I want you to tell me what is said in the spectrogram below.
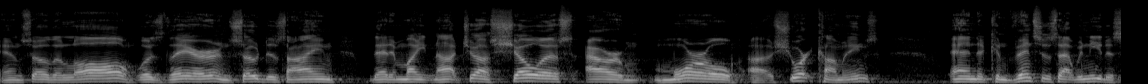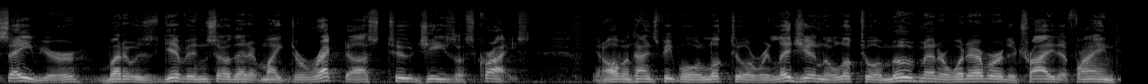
And so the law was there and so designed that it might not just show us our moral uh, shortcomings and to convince us that we need a Savior, but it was given so that it might direct us to Jesus Christ. And oftentimes people will look to a religion, they'll look to a movement or whatever to try to find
